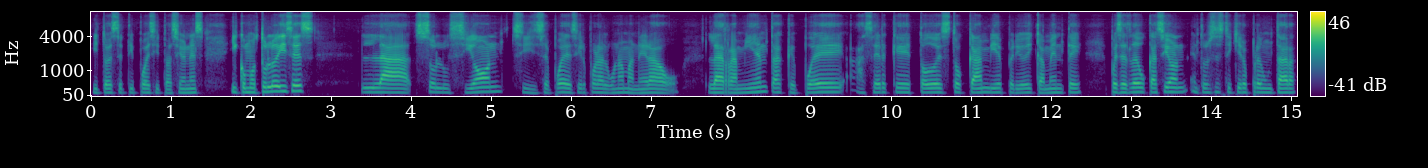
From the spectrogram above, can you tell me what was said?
y todo este tipo de situaciones. Y como tú lo dices, la solución, si se puede decir por alguna manera, o la herramienta que puede hacer que todo esto cambie periódicamente, pues es la educación. Entonces te quiero preguntar,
